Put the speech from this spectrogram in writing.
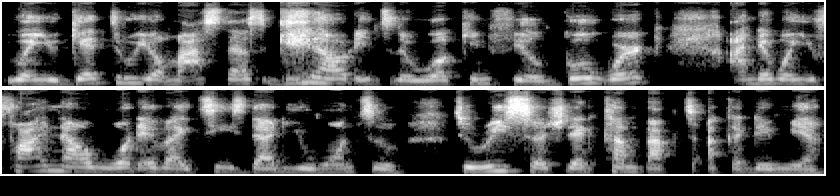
when you get through your master's, get out into the working field, go work. And then when you find out whatever it is that you want to, to research, then come back to academia.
